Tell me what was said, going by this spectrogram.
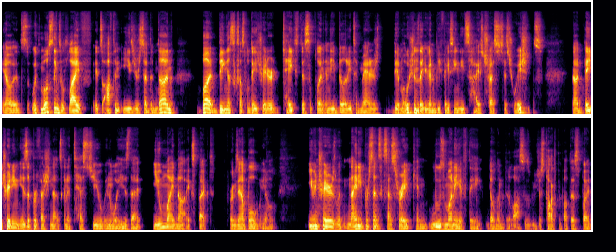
you know, it's with most things with life, it's often easier said than done. But being a successful day trader takes discipline and the ability to manage the emotions that you're going to be facing in these high stress situations. Now, day trading is a profession that's going to test you in ways that you might not expect. For example, you know, even traders with 90% success rate can lose money if they don't limit their losses. We just talked about this, but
